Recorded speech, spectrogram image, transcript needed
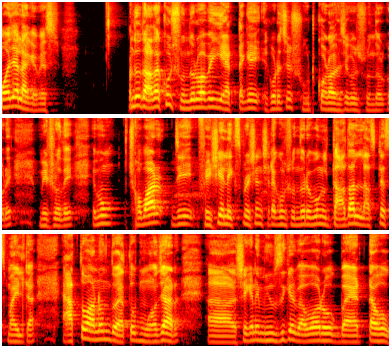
মজা লাগে, বেশ। কিন্তু দাদা খুব সুন্দরভাবে এই অ্যাডটাকে করেছে শ্যুট করা হয়েছে খুব সুন্দর করে মেট্রোতে এবং সবার যে ফেশিয়াল এক্সপ্রেশন সেটা খুব সুন্দর এবং দাদার লাস্টের স্মাইলটা এত আনন্দ, এত মজার সেখানে মিউজিকের ব্যবহার হোক বা অ্যাডটা হোক,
